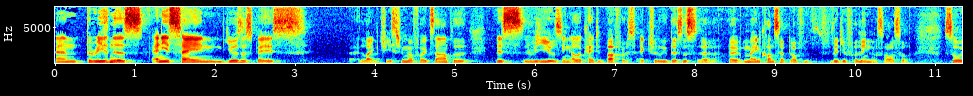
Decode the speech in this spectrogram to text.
And the reason is any sane user space, like GStreamer, for example, is reusing allocated buffers. Actually, this is a, a main concept of Video for Linux also. So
